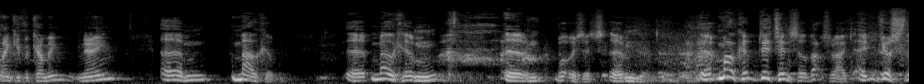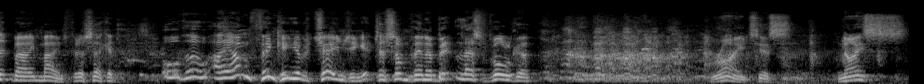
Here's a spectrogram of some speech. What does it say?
Thank you for coming. Name? Um, Malcolm. Uh, Malcolm. Um, what was it? Um, uh, Malcolm Dickinson, that's right. It just slipped my mind for a second. Although I am thinking of changing it to something a bit less vulgar. Right, yes. Nice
